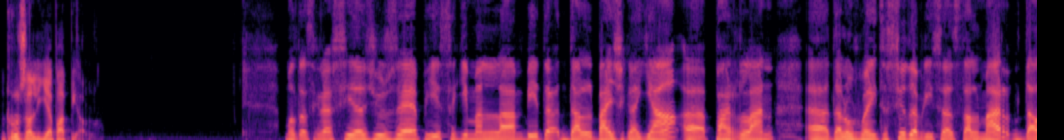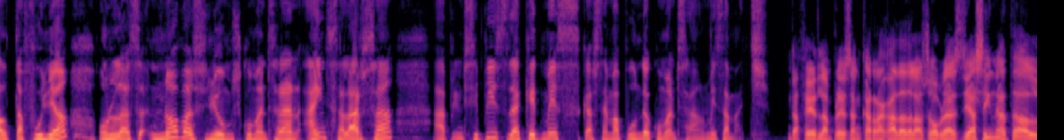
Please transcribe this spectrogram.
Rosalia Papiol. Moltes gràcies, Josep. I seguim en l'àmbit del Baix Gaià, eh, parlant eh, de l'urbanització de Brises del Mar, d'Altafulla, on les noves llums començaran a instal·lar-se a principis d'aquest mes que estem a punt de començar, el mes de maig. De fet, l'empresa encarregada de les obres ja ha signat el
